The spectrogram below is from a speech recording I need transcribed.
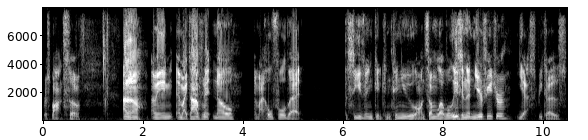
response. So I don't know. I mean, am I confident? No. Am I hopeful that the season could continue on some level, at least in the near future? Yes, because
